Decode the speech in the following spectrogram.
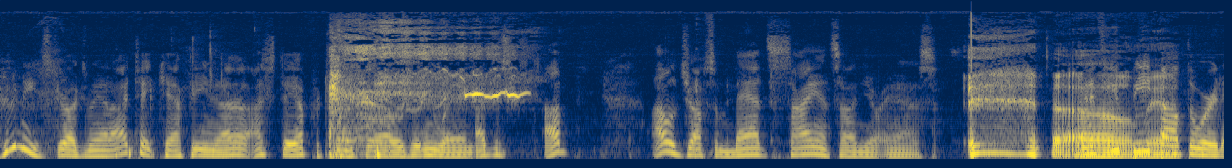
who needs drugs, man? I take caffeine, and I, I stay up for 24 hours anyway, and I just I, I will drop some mad science on your ass. And if you Oh, beep man. out the word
